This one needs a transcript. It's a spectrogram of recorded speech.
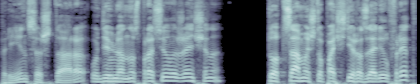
«Принц Эштара?» — удивленно спросила женщина. «Тот самый, что почти разорил Фред?»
